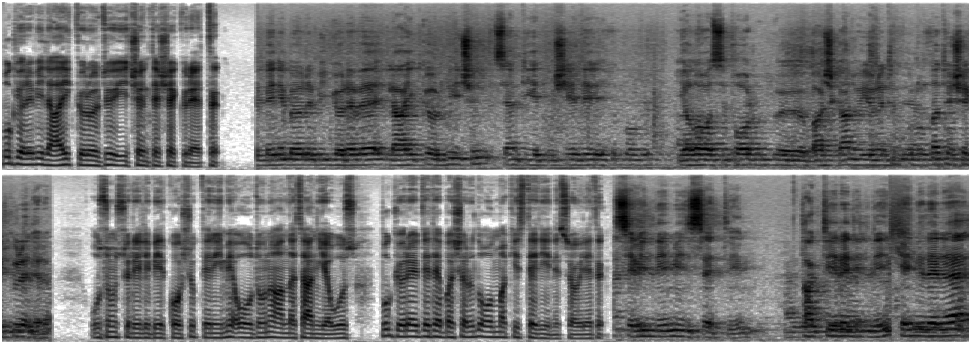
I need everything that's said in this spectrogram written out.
bu görevi layık görüldüğü için teşekkür etti. Beni böyle bir göreve layık gördüğü için Semt 77 Yalova Spor e, Başkan ve Yönetim Kurulu'na teşekkür ederim. Uzun süreli bir koçluk deneyimi olduğunu anlatan Yavuz, bu görevde de başarılı olmak istediğini söyledi. Sevildiğimi hissettiğim, takdir edildiğim, kendilerine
